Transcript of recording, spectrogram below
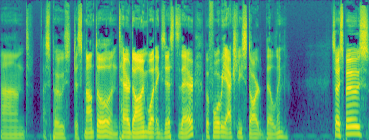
And I suppose dismantle and tear down what exists there before we actually start building. So I suppose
